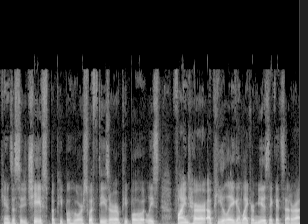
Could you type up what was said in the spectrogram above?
Kansas City Chiefs, but people who are Swifties or people who at least find her appealing and like her music, etc.,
